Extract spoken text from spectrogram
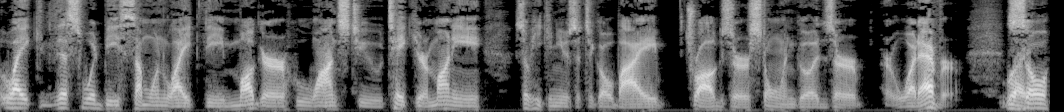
Like this would be someone like the mugger who wants to take your money so he can use it to go buy drugs or stolen goods or, or whatever. Right. So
